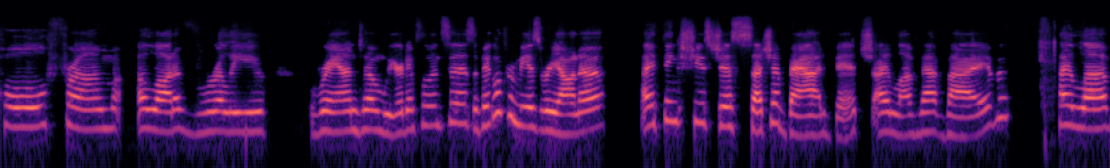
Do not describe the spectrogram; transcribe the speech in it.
pull from a lot of really random, weird influences. A big one for me is Rihanna. I think she's just such a bad bitch. I love that vibe. I love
